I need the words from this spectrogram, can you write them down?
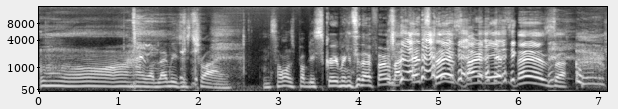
Oh, hang on, let me just try. And someone's probably screaming into their phone like, "It's this, Tony, it's this."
